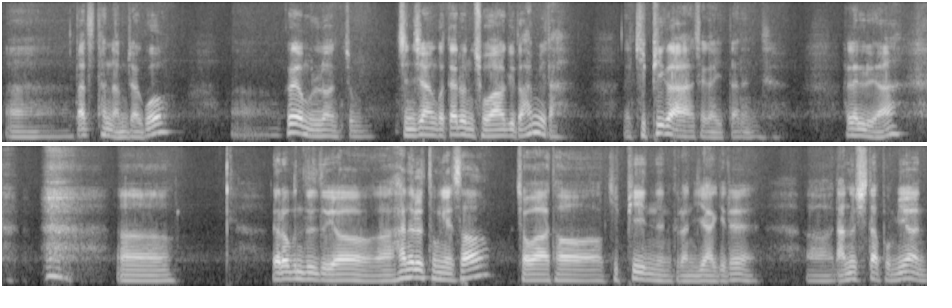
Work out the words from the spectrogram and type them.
어, 따뜻한 남자고 어, 그래요 물론 좀 진지한 거 때로는 좋아하기도 합니다. 네, 깊이가 제가 있다는 할렐루야. 어, 여러분들도요 어, 하늘을 통해서 저와 더 깊이 있는 그런 이야기를 어, 나누시다 보면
